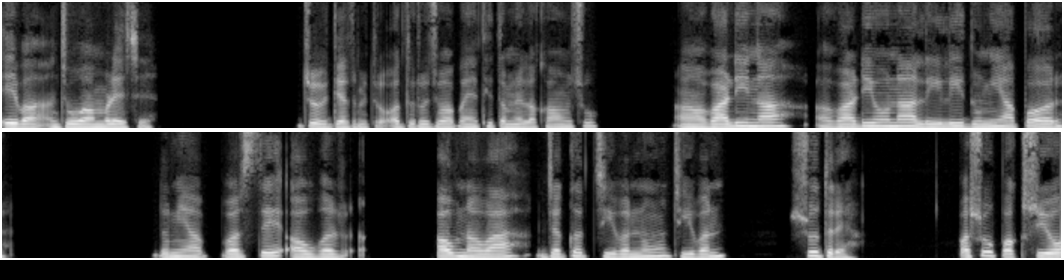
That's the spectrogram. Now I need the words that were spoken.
એવા જોવા મળે છે. જો વિદ્યાર્થી મિત્રો, અધૂરો જવાબ અહીંયાથી તમને લખાવું છું. વાડીના વાડીઓના લીલી દુનિયા પર, દુનિયા વર્ષે અવર, અવનવા જગત જીવનનું જીવન શુદ્ધ પશુ પક્ષીઓ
